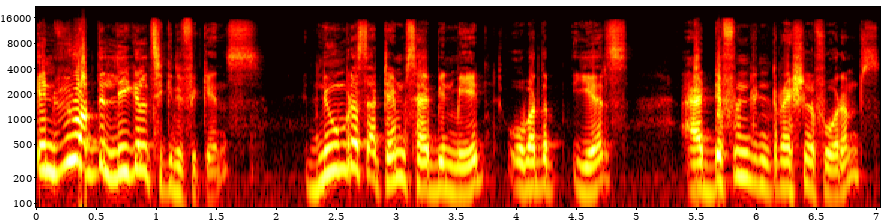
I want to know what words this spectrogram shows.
In view of the legal significance, numerous attempts have been made over the years at different international forums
